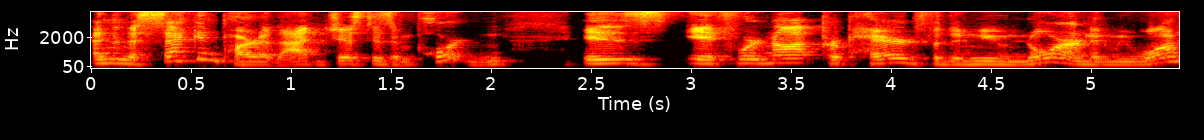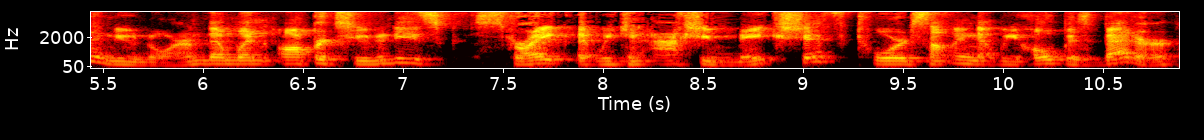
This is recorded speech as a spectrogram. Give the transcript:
And then the second part of that, just as important, is if we're not prepared for the new norm and we want a new norm, then when opportunities strike that we can actually make shift towards something that we hope is better,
